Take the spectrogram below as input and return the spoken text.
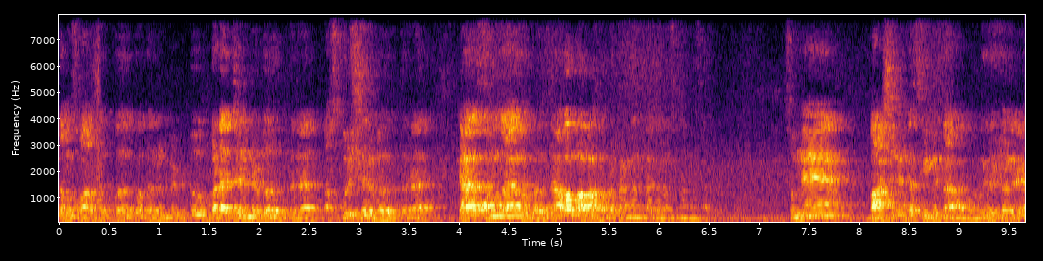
ತಮ್ಮ ಸ್ವಾರ್ಥಕ್ಕೆ ಬದುಕೋದನ್ನು ಬಿಟ್ಟು ಬಡ ಜನರು ಬದುಕ್ತಾರೆ, ಅಸ್ಪೃಶ್ಯರು ಬದುಕ್ತಾರೆ, ಕೆಳ ಸಮುದಾಯಗಳು ಬದುಕ್ತಾರೆ, ಅವಾಗ ಬಾಬಾ ಸಾಹೇಬ್ ಸುಮ್ಮನೆ ಭಾಷಣಕ್ಕೆ ಸೀಮಿತ ಆಗಬಹುದು ಯಾಕಂದ್ರೆ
